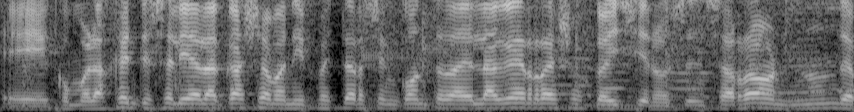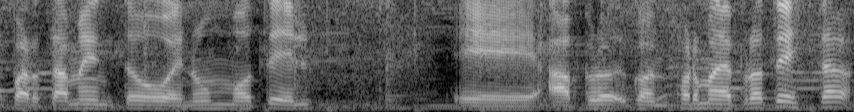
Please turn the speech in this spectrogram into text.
Eh, como la gente salía a la calle a manifestarse en contra de la guerra, ellos qué hicieron? Se encerraron en un departamento o en un motel eh, con forma de protesta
